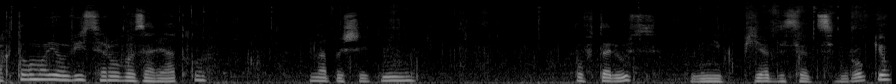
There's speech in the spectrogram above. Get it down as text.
А хто в моєму віці робить зарядку? Напишіть мені. Повторюсь, мені 57 років.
